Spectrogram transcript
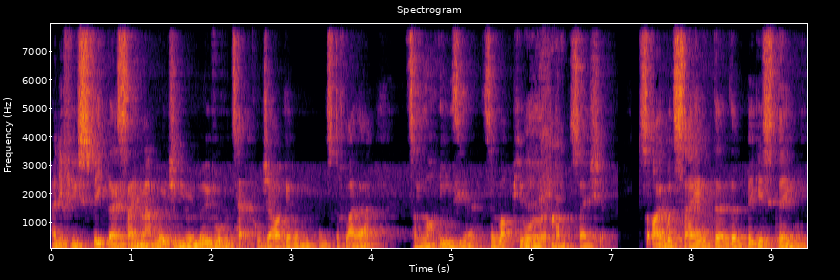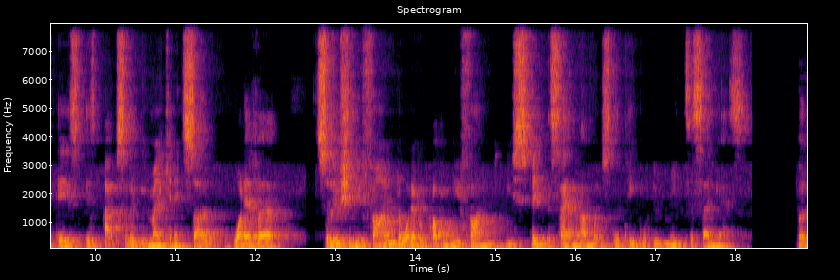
And if you speak their same language and you remove all the technical jargon and, and stuff like that, it's a lot easier. It's a lot purer a conversation. So I would say the, the biggest thing is, is absolutely making it so whatever solution you find or whatever problem you find, you speak the same language to the people who need to say yes. But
